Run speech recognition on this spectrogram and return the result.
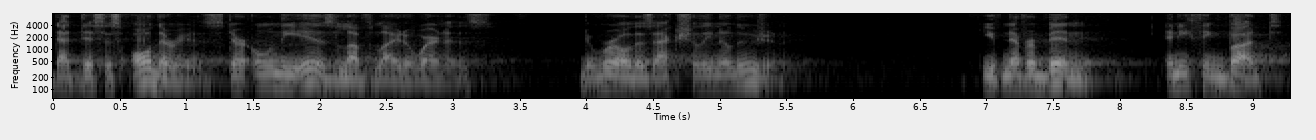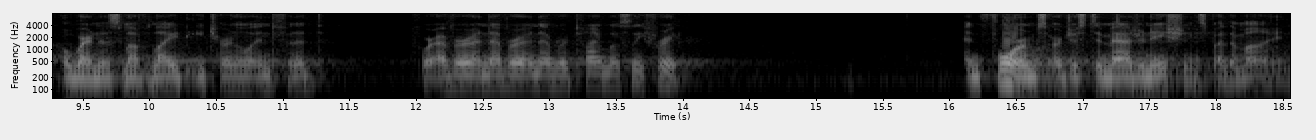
that this is all there is. There only is love, light, awareness. The world is actually an illusion. You've never been anything but awareness, love, light, eternal, infinite, forever and ever and ever, timelessly free. And forms are just imaginations by the mind.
